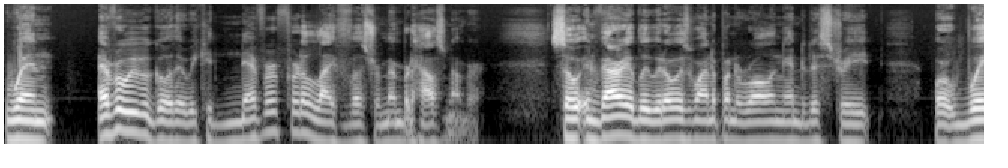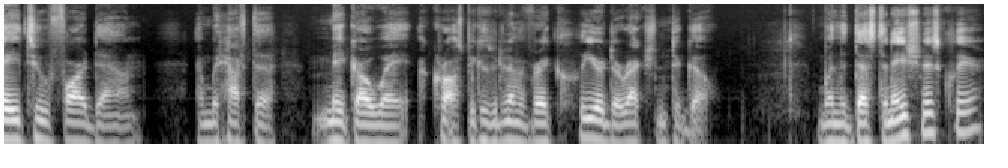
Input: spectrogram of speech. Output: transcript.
whenever we would go there, we could never for the life of us remember the house number. So invariably, we'd always wind up on the rolling end of the street or way too far down, and we'd have to make our way across because we didn't have a very clear direction to go. When the destination is clear,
